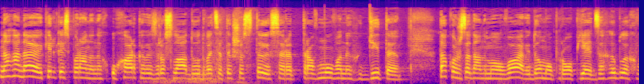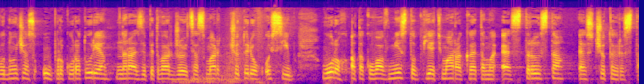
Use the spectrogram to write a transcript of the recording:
Нагадаю, кількість поранених у Харкові зросла до 26, серед травмованих діти. Також, за даними ОВА, відомо про п'ять загиблих. Водночас у прокуратурі наразі підтверджується смерть чотирьох осіб. Ворог атакував місто п'ятьма ракетами С-300, С-400.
